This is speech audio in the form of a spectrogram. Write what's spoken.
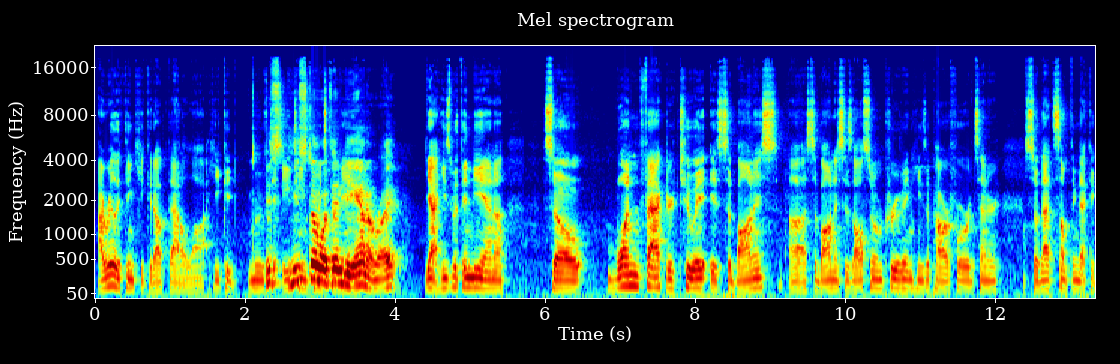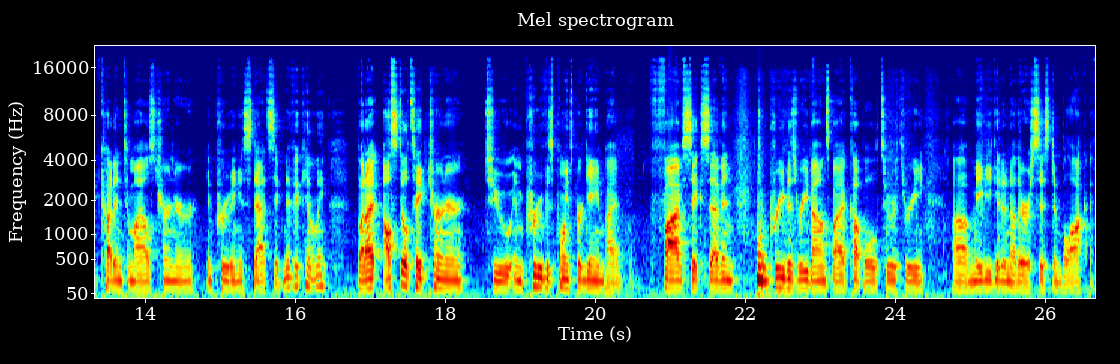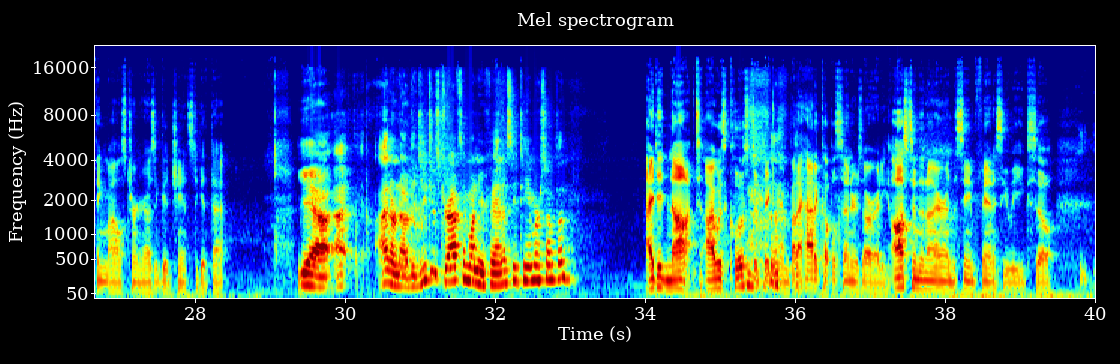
I really think he could up that a lot. He could move He's, to 18 he's still with per game. Indiana, right? Yeah, he's with Indiana. So one factor to it is Sabonis. Uh, Sabonis is also improving. He's a power forward center. So that's something that could cut into Miles Turner, improving his stats significantly. But I, I'll still take Turner to improve his points per game by five, six, seven, to improve his rebounds by a couple, two or three. Uh, maybe get another assist and block. I think Miles Turner has a good chance to get that. Yeah, I I don't know. Did you just draft him on your fantasy team or something? I did not. I was close to picking him, but I had a couple centers already. Austin and I are in the same fantasy league, so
